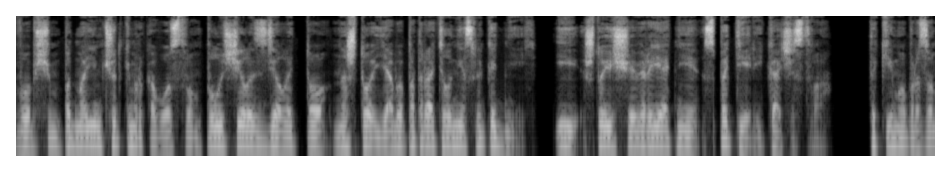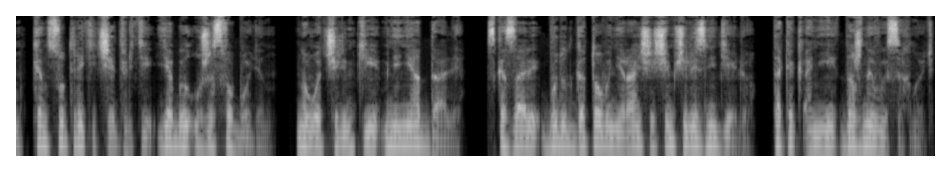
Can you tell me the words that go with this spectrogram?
В общем, под моим чутким руководством получилось сделать то, на что я бы потратил несколько дней, и, что еще вероятнее, с потерей качества. Таким образом, к концу третьей четверти я был уже свободен. Но вот черенки мне не отдали. Сказали, будут готовы не раньше, чем через неделю, так как они должны высохнуть.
